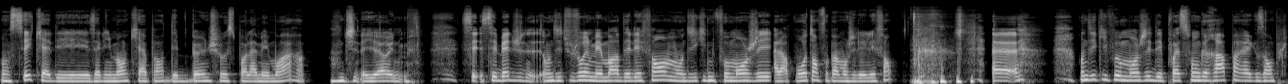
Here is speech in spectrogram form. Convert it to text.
on sait qu'il y a des aliments qui apportent des bonnes choses pour la mémoire. On dit d'ailleurs, une... c'est bête, on dit toujours une mémoire d'éléphant, mais on dit qu'il ne faut manger. Alors pour autant, il ne faut pas manger l'éléphant. Euh, on dit qu'il faut manger des poissons gras, par exemple,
